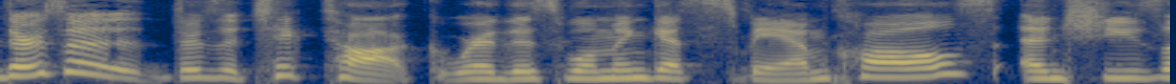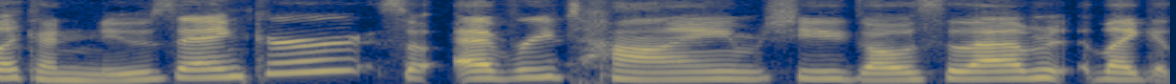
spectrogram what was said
there's a there's a TikTok where this woman gets spam calls and she's like a news anchor. So every time she goes to them, like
